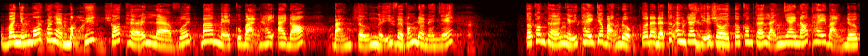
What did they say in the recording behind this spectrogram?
và những mối quan hệ mật thiết có thể là với ba mẹ của bạn hay ai đó, bạn tự nghĩ về vấn đề này nhé. Tôi không thể nghĩ thay cho bạn được. Tôi đã để thức ăn ra dĩa rồi, tôi không thể lại nhai nó thay bạn được.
